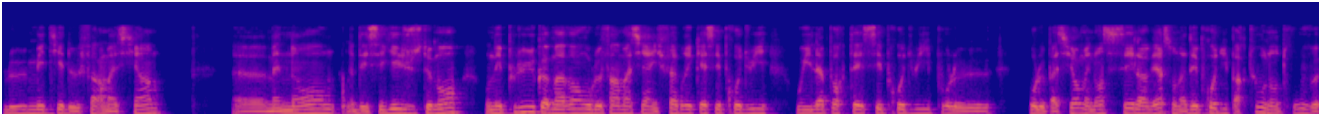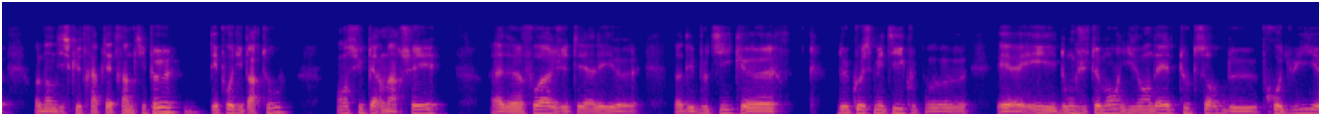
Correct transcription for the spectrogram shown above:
le métier de pharmacien euh, maintenant, d'essayer justement, on n'est plus comme avant où le pharmacien il fabriquait ses produits, où il apportait ses produits pour le, pour le patient. Maintenant, c'est l'inverse. On a des produits partout. On en trouve, on en discutera peut-être un petit peu, des produits partout, en supermarché. La dernière fois, j'étais allé euh, dans des boutiques euh, de cosmétiques et, et, donc justement, ils vendaient toutes sortes de produits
